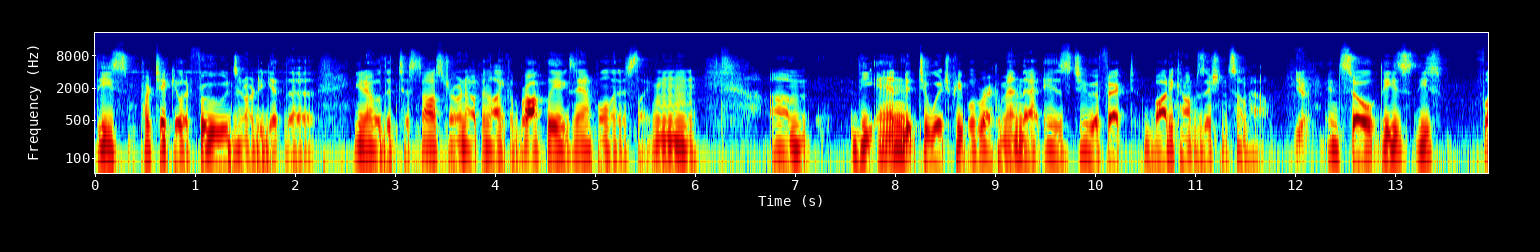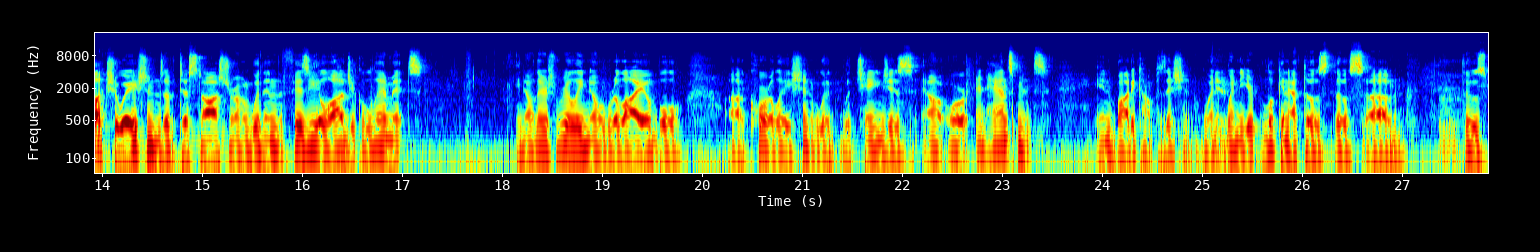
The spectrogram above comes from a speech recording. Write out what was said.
these particular foods in order to get the, you know, the testosterone up, and like the broccoli example, and it's like, hmm. Um, the end to which people recommend that is to affect body composition somehow. Yeah. And so these these fluctuations of testosterone within the physiological limits, you know, there's really no reliable uh, correlation with, with changes uh, or enhancements in body composition when, Yeah. when you're looking at those those um, those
